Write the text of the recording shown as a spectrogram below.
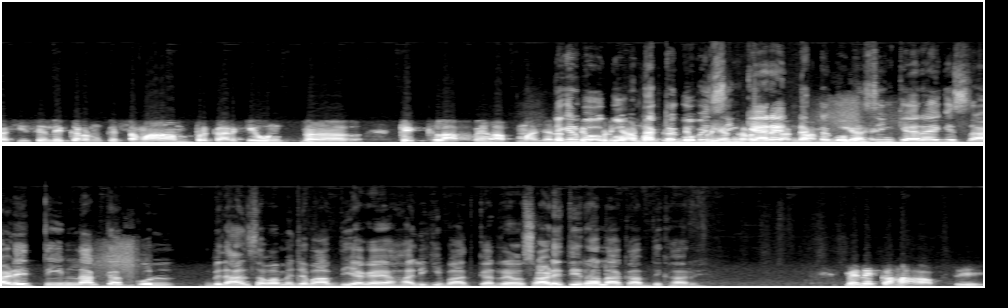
कशी से लेकर उनके तमाम प्रकार के उन के खिलाफ में अपमानजनक डॉक्टर गोविंद सिंह कह रहे डॉक्टर गोविंद सिंह कह रहे हैं कि साढ़े तीन लाख का कुल विधानसभा में जवाब दिया गया हाल ही की बात कर रहे हो साढ़े तेरह लाख आप दिखा रहे हैं। मैंने कहा आपसे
